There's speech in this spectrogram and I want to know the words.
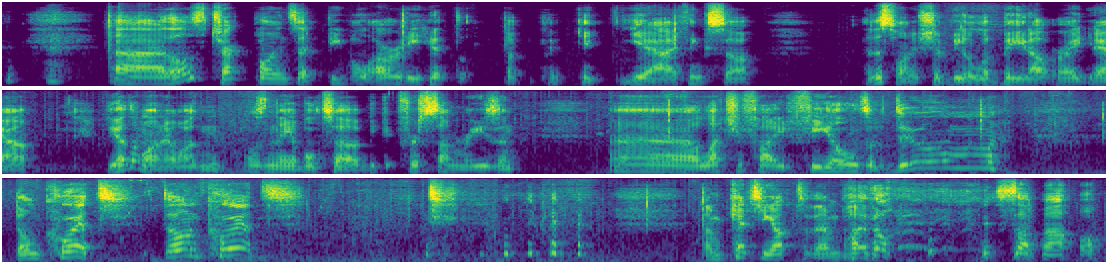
uh, those checkpoints that people already hit? The, the, yeah, I think so. This one should be a to out, right? Yeah. The other one I wasn't wasn't able to for some reason. Uh, electrified fields of doom. Don't quit. Don't quit. I'm catching up to them, by the way. somehow.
